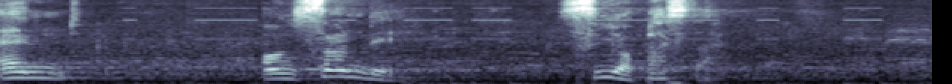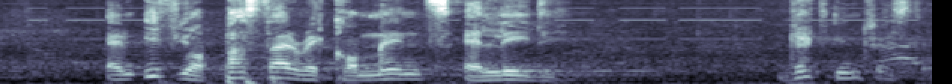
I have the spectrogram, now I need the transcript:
And on Sunday, see your pastor. And if your pastor recommends a lady, get interested.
